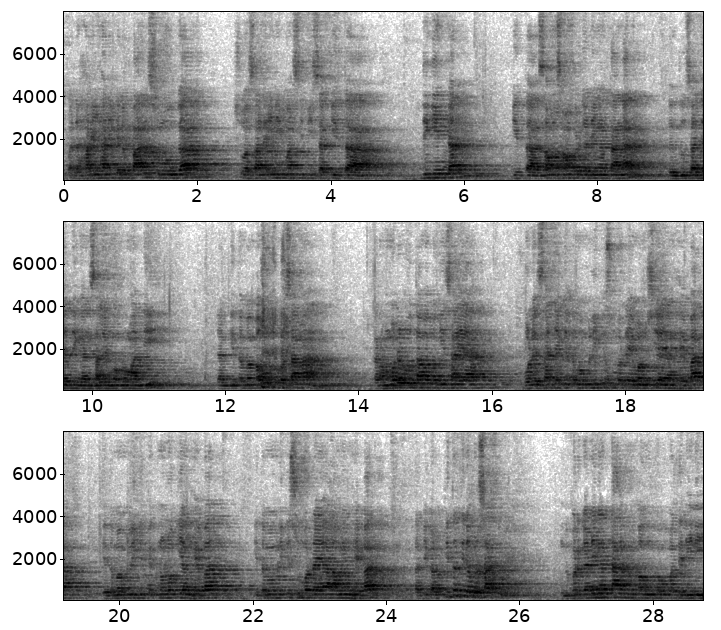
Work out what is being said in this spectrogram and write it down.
pada hari-hari ke depan semoga suasana ini masih bisa kita dinginkan, kita sama-sama bergandengan tangan, tentu saja dengan saling menghormati dan kita membangun kebersamaan. Karena modal utama bagi saya, boleh saja kita memiliki sumber daya manusia yang hebat, kita memiliki teknologi yang hebat, kita memiliki sumber daya alam yang hebat, tapi kalau kita tidak bersatu, untuk bergandengan tangan membangun kabupaten ini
